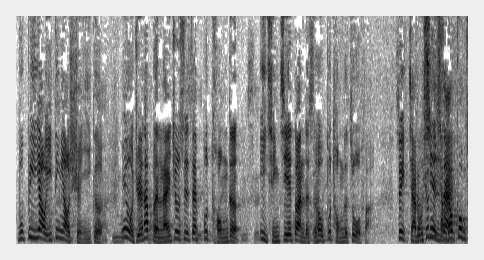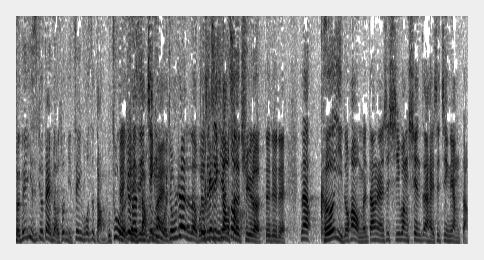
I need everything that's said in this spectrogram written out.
不必要一定要选一个，因为我觉得它本来就是在不同的疫情阶段的时候不同的做法。所以，假如现在要共存的意思，就代表说你这一波是挡不住了，就已经进来，我就认了，我就是进到社区了。对对对，那可以的话，我们当然是希望现在还是尽量挡，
